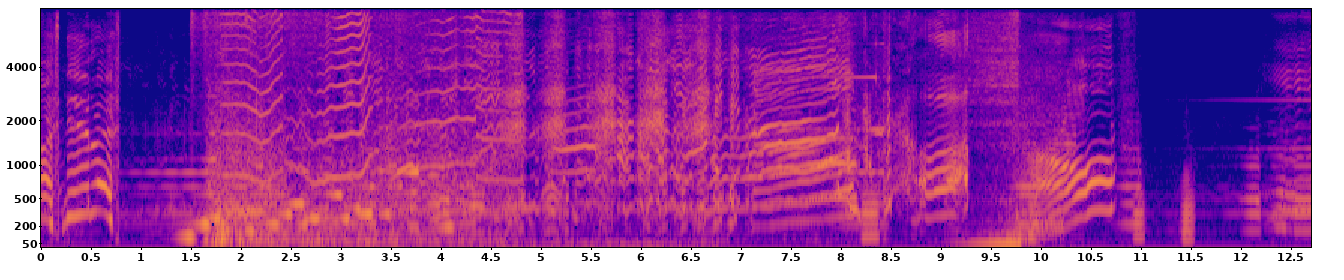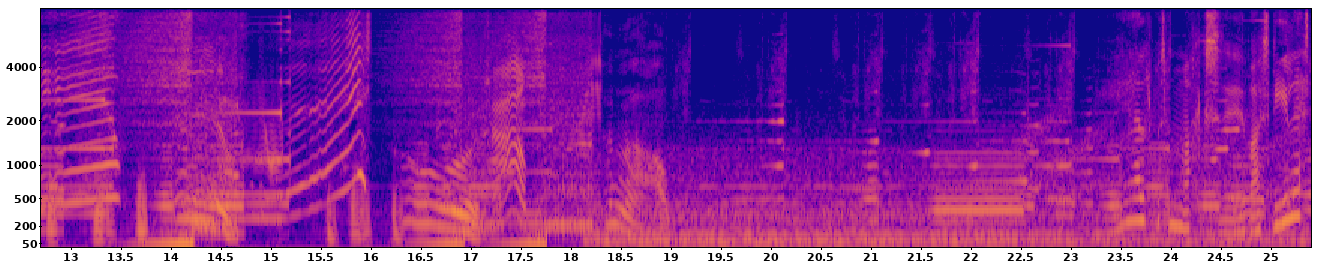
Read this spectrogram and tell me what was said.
pastillas. Auf. Gut. Auf. Help, Hjälp Max, hva?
